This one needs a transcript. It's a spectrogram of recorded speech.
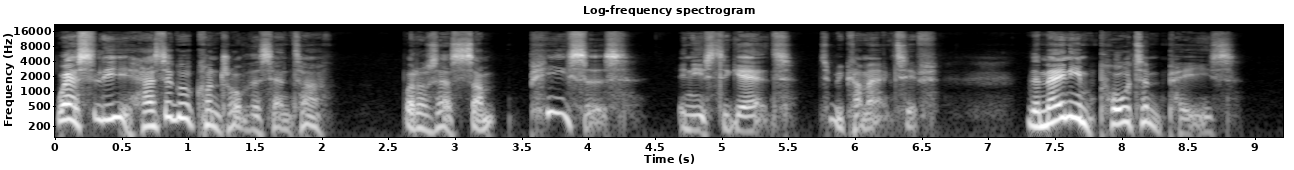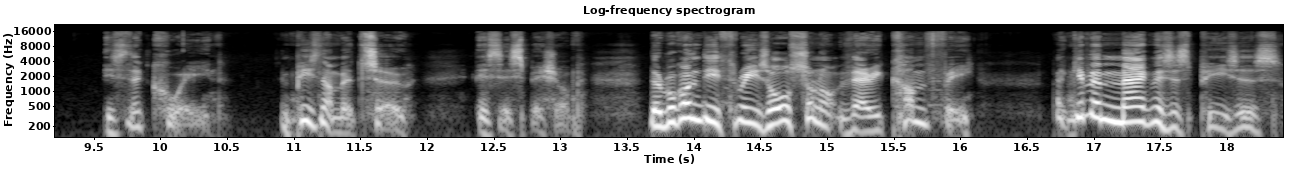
Wesley has a good control of the centre, but also has some pieces it needs to get to become active. The main important piece is the queen, and piece number two is this bishop. The rook on d3 is also not very comfy, but given Magnus's pieces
